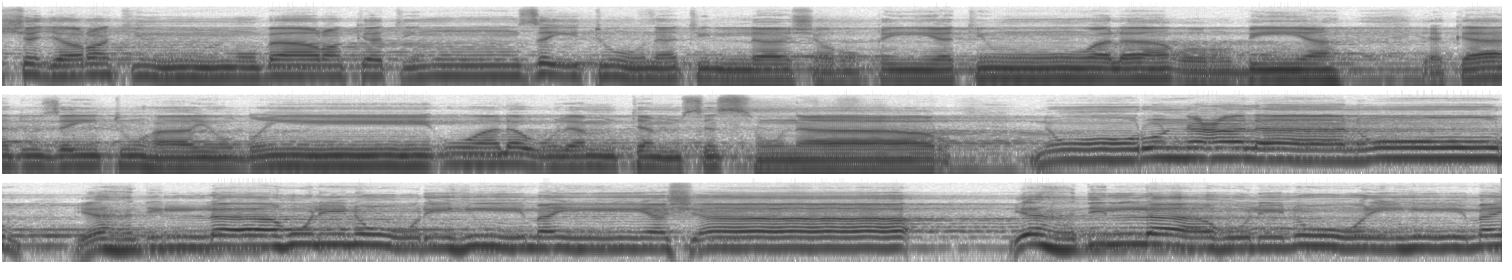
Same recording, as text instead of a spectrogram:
شجرة مباركة زيتونة لا شرقية ولا غربية يكاد زيتها يضيء ولو لم تمسسه نار. نور على نور يهدي الله لنوره من يشاء يهدي الله لنوره من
